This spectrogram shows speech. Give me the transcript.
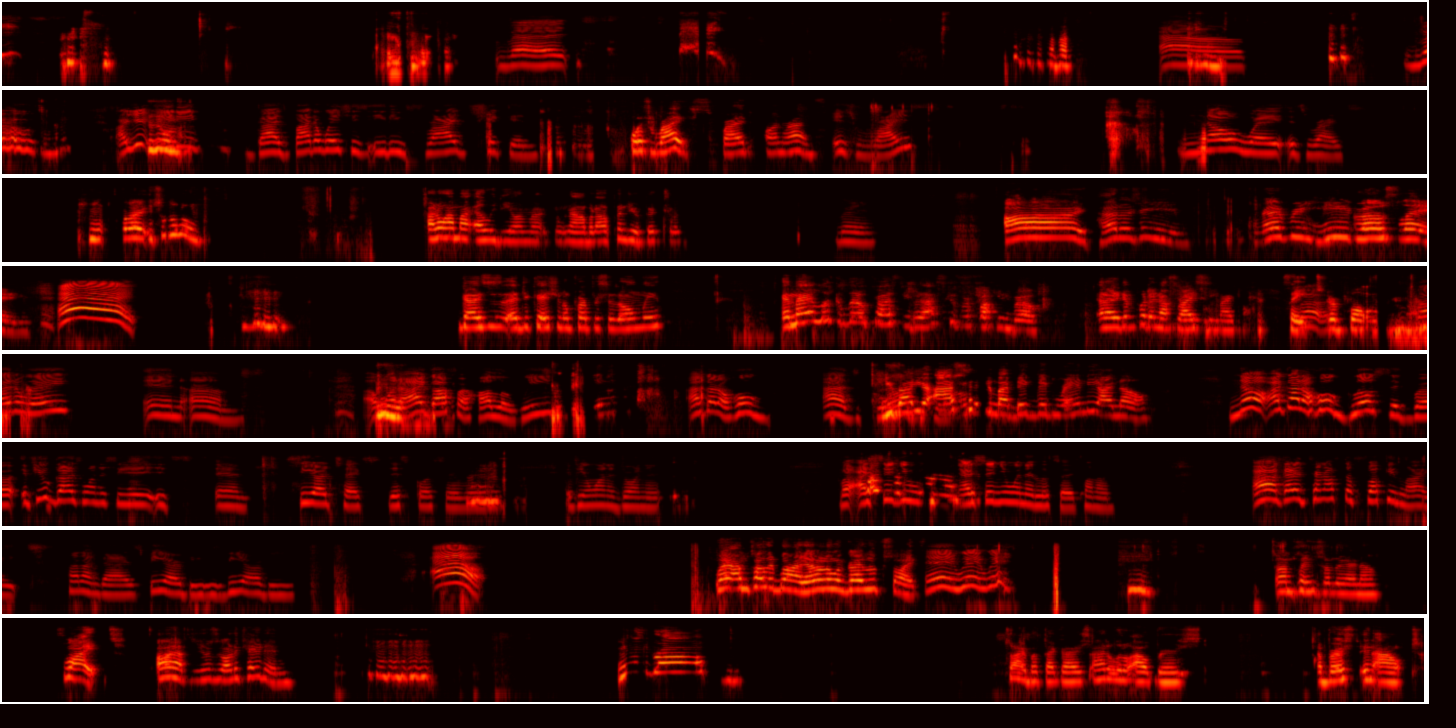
but uh, bro, are you eating? Guys, by the way, she's eating fried chicken. with rice, fried on rice. It's rice? No way, it's rice. Right, it's a little. I don't have my LED on right now, but I'll send you a picture. Man. I had a dream for every Negro slave. hey, Guys, this is educational purposes only. It may look a little crusty, but that's because we're fucking broke. And I didn't put enough rice in my plate Bruh. or bowl. by the way, in um, uh, what I got for Halloween, I got a whole ass. You got your glow ass taken by Big Dick Randy? I know. No, I got a whole glow stick, bro. If you guys want to see it, it's in CR Text Discord server. if you want to join it. But I sent you, I sent you when it looks like. Hold on. Ah, I gotta turn off the fucking lights. Hold on, guys. BRB, BRB. Ow! Wait, I'm colorblind. I don't know what gray looks like. Hey, wait, wait. I'm playing something right now. White. All I have to do is go to Caden. Negro! Sorry about that, guys. I had a little outburst. A burst and out.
